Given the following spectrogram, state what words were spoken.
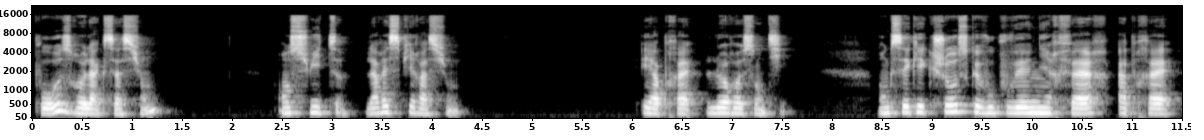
pause, relaxation. Ensuite, la respiration. Et après, le ressenti. Donc c'est quelque chose que vous pouvez venir faire après,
